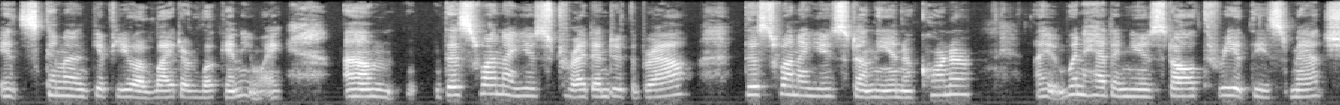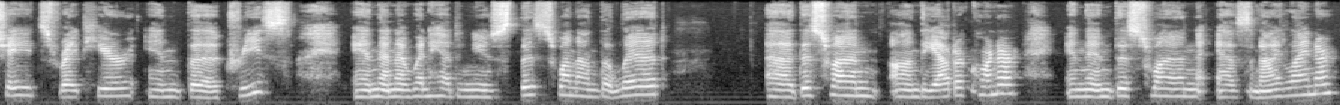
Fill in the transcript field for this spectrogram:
it's going to give you a lighter look anyway. Um, this one I used right under the brow. This one I used on the inner corner. I went ahead and used all three of these matte shades right here in the crease. And then I went ahead and used this one on the lid, uh, this one on the outer corner, and then this one as an eyeliner.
